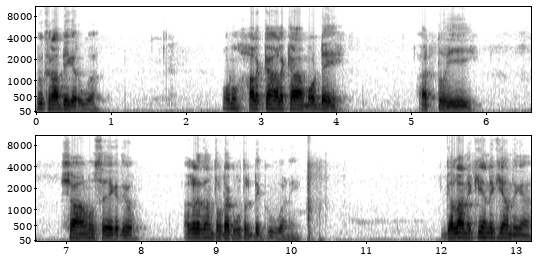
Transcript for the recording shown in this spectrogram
ਕੋਈ ਖਰਾਬੀ ਕਰੂਗਾ। ਉਹਨੂੰ ਹਲਕਾ ਹਲਕਾ ਮੋਢੇ ਹੱਟ ਸ਼ਾਮ ਨੂੰ ਸੇਕ ਦਿਓ। ਅਗਲੇ ਦਿਨ ਤੁਹਾਡਾ ਕਬੂਤਰ ਡਿੱਗੂਗਾ ਨਹੀਂ। ਗੱਲਾਂ ਨਿੱਕੀਆਂ ਨਿੱਕੀਆਂ ਹੁੰਦੀਆਂ।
